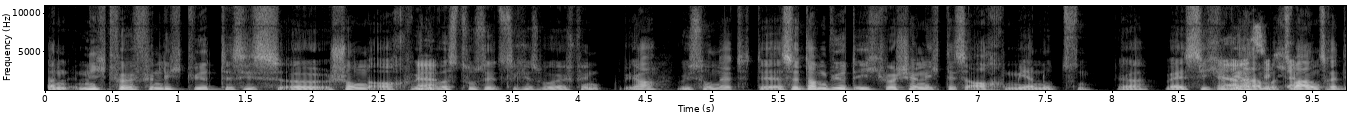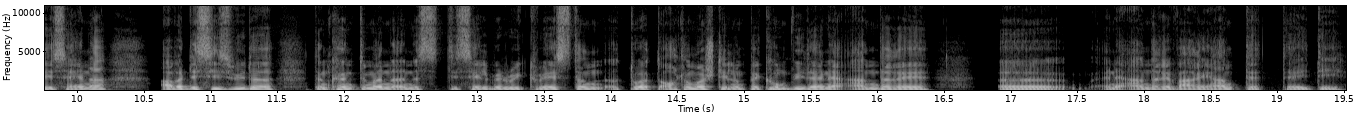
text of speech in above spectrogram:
dann nicht veröffentlicht wird, das ist äh, schon auch wieder Ja, was Zusätzliches, wo ich finde, ja, wieso nicht? Der, also dann würde ich wahrscheinlich das auch mehr nutzen, ja, weil sicher, ja, wir haben sicher. zwar unsere Designer, aber das ist wieder, dann könnte man eine, dieselbe Request dann äh, dort auch nochmal stellen und bekommt wieder eine andere, eine andere Variante der Idee.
